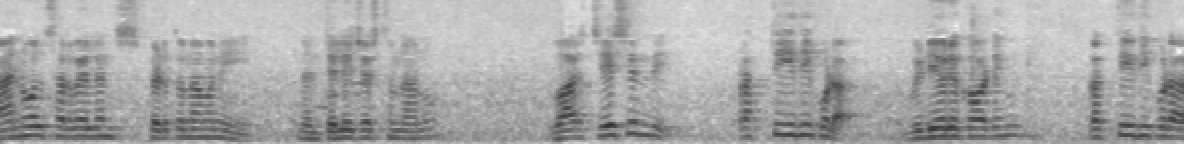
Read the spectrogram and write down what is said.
మాన్యువల్ సర్వేలెన్స్ పెడుతున్నామని నేను తెలియజేస్తున్నాను. వారు చేసింది ప్రతిదీ కూడా వీడియో రికార్డింగ్ ప్రతిదీ కూడా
